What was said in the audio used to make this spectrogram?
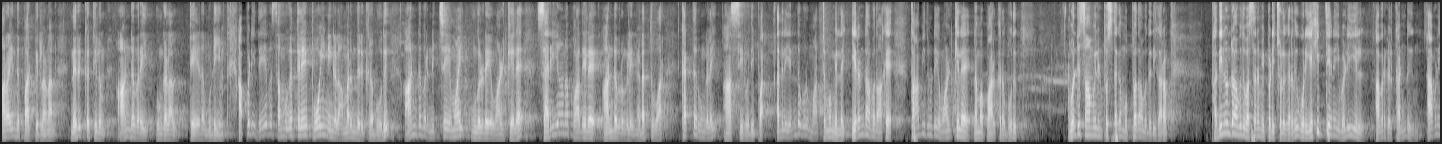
ஆராய்ந்து பார்ப்பீர்களானால் நெருக்கத்திலும் ஆண்டவரை உங்களால் தேட முடியும். அப்படி தேவ சமூகத்திலே போய் நீங்கள் அமர்ந்திருக்கிற போது ஆண்டவர் நிச்சயமாய் உங்களுடைய வாழ்க்கையில் சரியான பாதையில் ஆண்டவர் உங்களை நடத்துவார். கர்த்தர் உங்களை ஆசீர்வதிப்பார். அதில் எந்த ஒரு மாற்றமும் இல்லை. இரண்டாவதாக தாவீதினுடைய வாழ்க்கையில் நம்ம பார்க்கிற போது ஒன்று சாமியலின் புஸ்தகம் முப்பதாவது அதிகாரம் பதினொன்றாவது வசனம் இப்படி சொல்கிறது ஒரு எகிப்தியனை வெளியில் அவர்கள் கண்டு அவனை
